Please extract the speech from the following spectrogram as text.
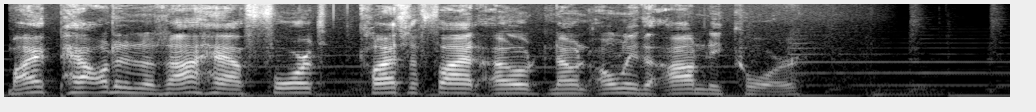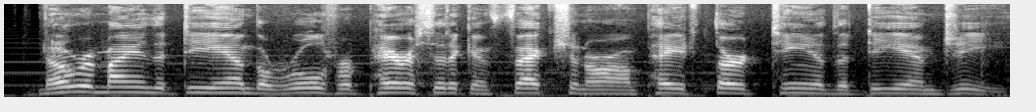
My paladin does not have fourth, classified oath known only to Omnicore. No reminding the DM the rules for parasitic infection are on page 13 of the DMG.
